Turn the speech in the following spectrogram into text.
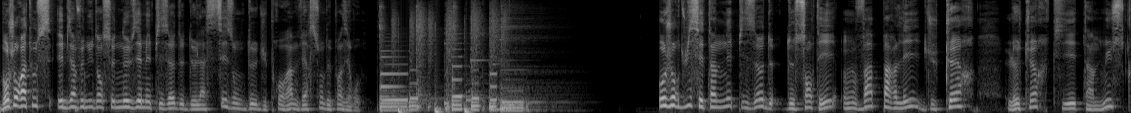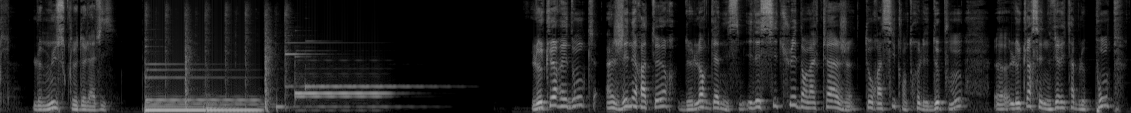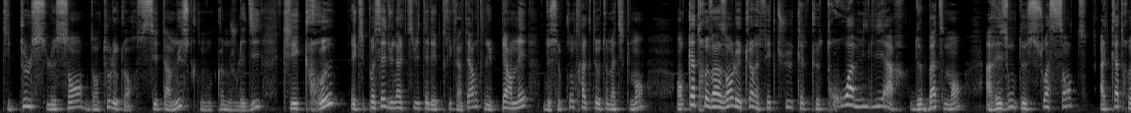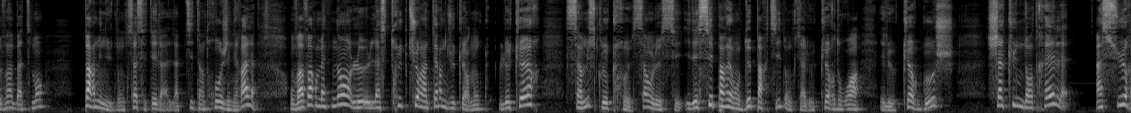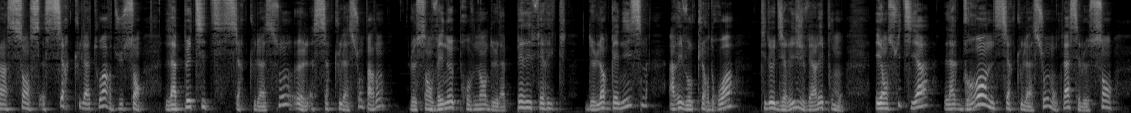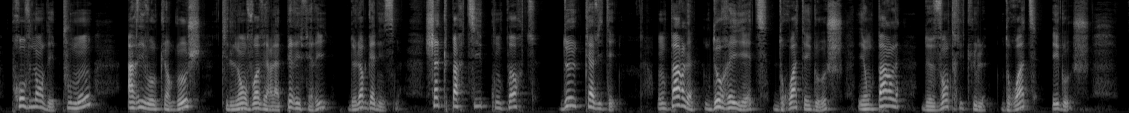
Bonjour à tous et bienvenue dans ce neuvième épisode de la saison 2 du programme version 2.0. Aujourd'hui c'est un épisode de santé, on va parler du cœur, le cœur qui est un muscle, le muscle de la vie. Le cœur est donc un générateur de l'organisme. Il est situé dans la cage thoracique entre les deux poumons. Euh, le cœur, c'est une véritable pompe qui pulse le sang dans tout le corps. C'est un muscle, comme je vous l'ai dit, qui est creux et qui possède une activité électrique interne qui lui permet de se contracter automatiquement. En 80 ans, le cœur effectue quelques 3 milliards de battements à raison de 60 à 80 battements par minute. Donc ça, c'était la, petite intro générale. On va voir maintenant la structure interne du cœur. Donc le cœur, c'est un muscle creux, ça on le sait. Il est séparé en deux parties, donc il y a le cœur droit et le cœur gauche. Chacune d'entre elles assure un sens circulatoire du sang. La petite circulation, euh, circulation pardon, le sang veineux provenant de la périphérique de l'organisme arrive au cœur droit qui le dirige vers les poumons. Et ensuite, il y a la grande circulation, donc là c'est le sang provenant des poumons, arrive au cœur gauche qui l'envoie vers la périphérie de l'organisme. Chaque partie comporte deux cavités. On parle d'oreillette droite et gauche et on parle de ventricule droite et gauche.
